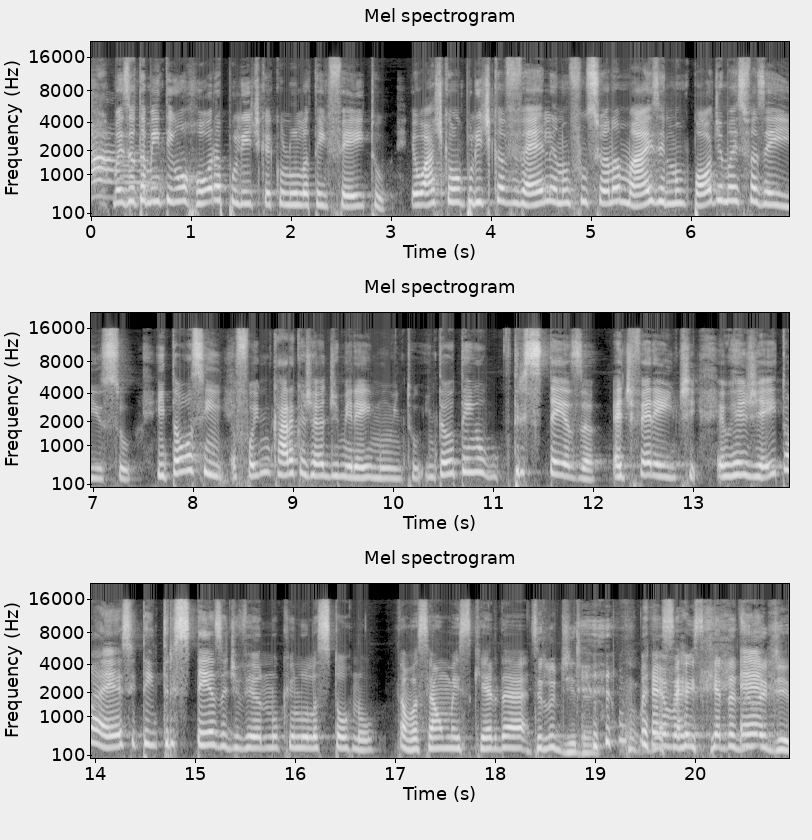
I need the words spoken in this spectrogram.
Mas eu também tenho horror à política que o Lula tem feito. Eu acho que é uma política velha, não funciona mais, ele não pode mais fazer isso. Então, assim, foi um cara que eu já admirei muito. Então eu tenho tristeza, é diferente. Eu rejeito a AS e tenho tristeza de ver no que o Lula se tornou. Então, você é uma esquerda desiludida. você é uma esquerda desiludida. É,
